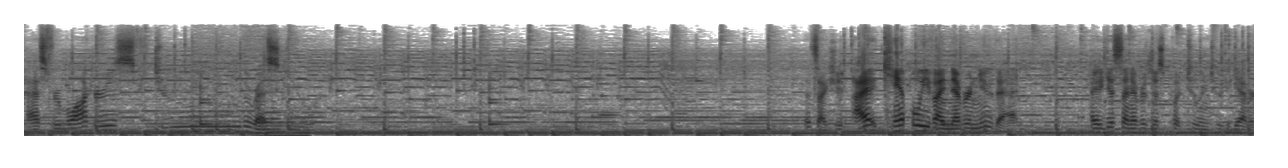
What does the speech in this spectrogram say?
Pass-through blockers to the rescue. That's actually... I can't believe I never knew that. I guess I never just put two and two together.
